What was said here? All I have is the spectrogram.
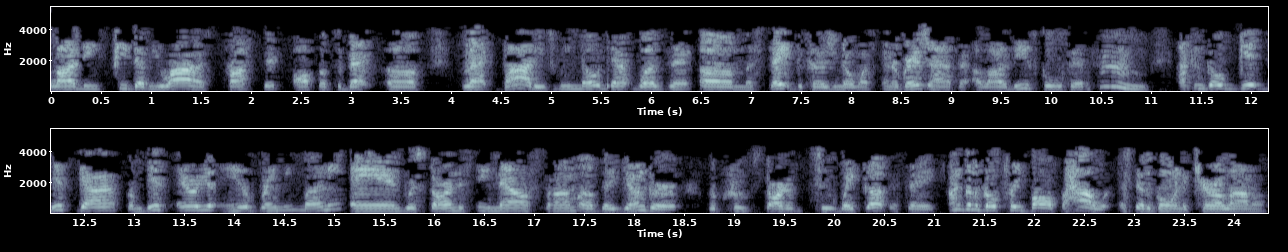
a lot of these PWIs profit off of the back of black bodies. We know that wasn't a mistake because, you know, once integration happened, a lot of these schools said, hmm, I can go get this guy from this area and he'll bring me money. And we're starting to see now some of the younger recruits started to wake up and say, I'm going to go play ball for Howard instead of going to Carolina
